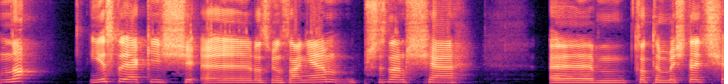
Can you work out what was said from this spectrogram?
No, jest to jakieś e, rozwiązanie. Przyznam się, co tym myśleć.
